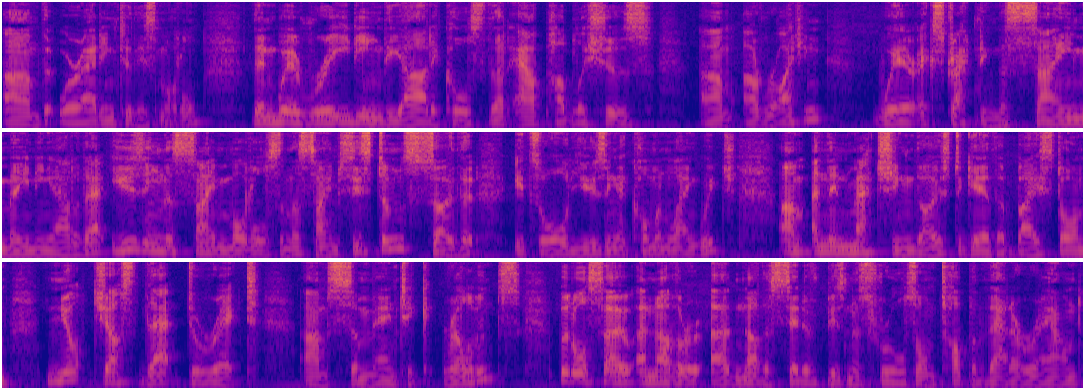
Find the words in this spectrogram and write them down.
um, that we're adding to this model. Then we're reading the articles that our publishers um, are writing we're extracting the same meaning out of that, using the same models and the same systems so that it's all using a common language, um, and then matching those together based on not just that direct um, semantic relevance, but also another another set of business rules on top of that around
